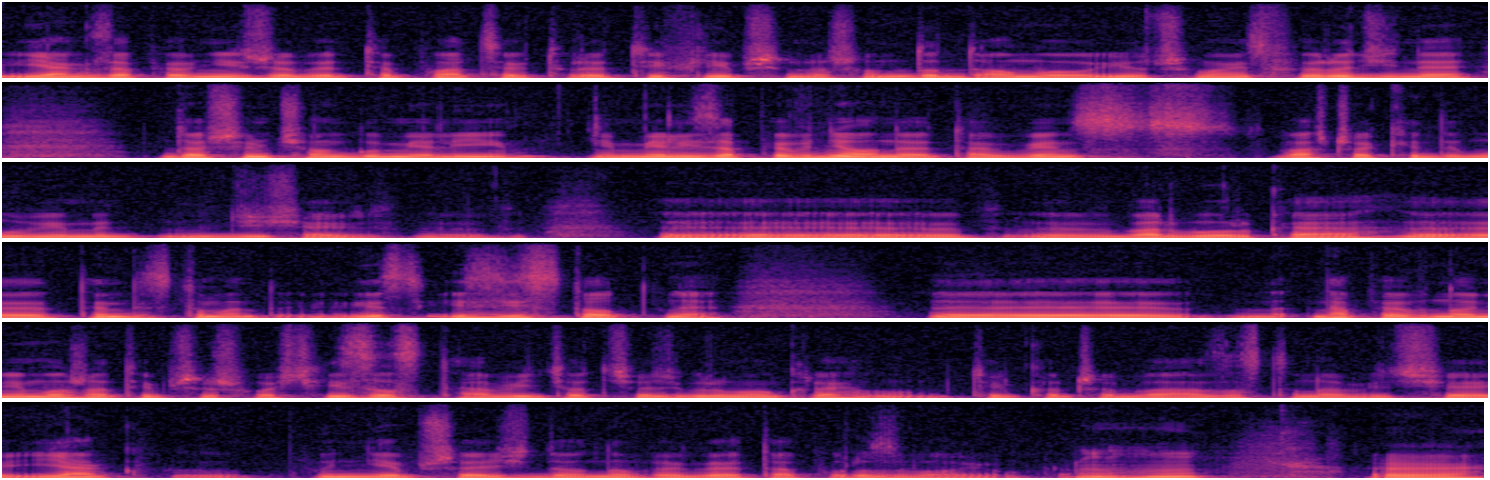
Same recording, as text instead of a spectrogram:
Jak zapewnić, żeby te płace, które w tej chwili przynoszą do domu i utrzymują swoje rodziny, w dalszym ciągu mieli, mieli zapewnione. Tak więc, zwłaszcza kiedy mówimy dzisiaj w, w, w Barburkę, e, ten temat jest, jest istotny. E, Na- pewno nie można tej przyszłości zostawić, odciąć grubą krechą, tylko trzeba zastanowić się, jak płynnie przejść do nowego etapu rozwoju. Mhm. E,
